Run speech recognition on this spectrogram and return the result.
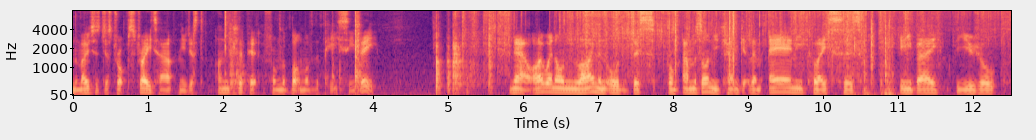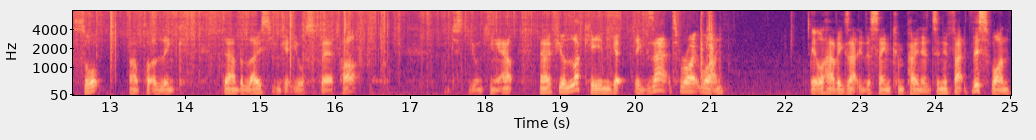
the motor's just drop straight out and you just unclip it from the bottom of the PCB. Now I went online and ordered this from Amazon. You can get them any places, eBay, the usual sort. I'll put a link down below so you can get your spare part. I'm just yoinking it out. Now if you're lucky and you get the exact right one, it will have exactly the same components. And in fact, this one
